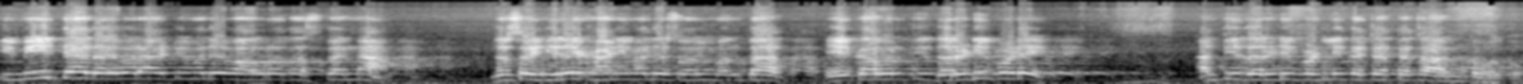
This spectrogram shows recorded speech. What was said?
की मी त्या दैवराटीमध्ये वावरत असताना जसं हिरे खाणीमध्ये स्वामी म्हणतात एकावरती दरडी पडे आणि ती दरडी पडली त्याच्यात त्याचा अंत होतो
